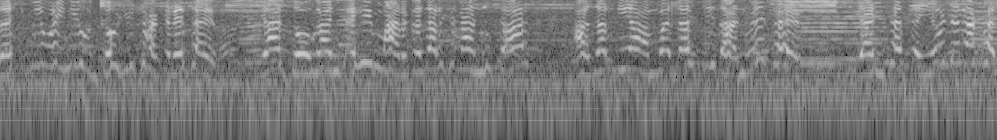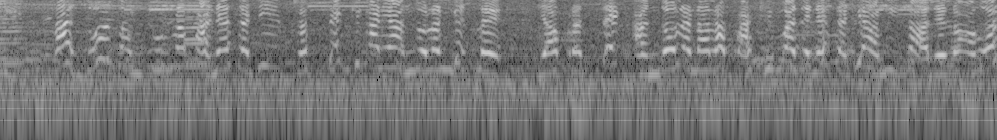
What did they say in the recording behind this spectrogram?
रश्मी वहिनी उद्धवजी ठाकरे साहेब या दोघांच्याही मार्गदर्शनानुसार आदरणीय अंबादासजी दानवे साहेब यांच्या संयोजनाखाली हा जो संपूर्ण पाण्यासाठी प्रत्येक ठिकाणी आंदोलन घेतलंय या प्रत्येक आंदोलनाला पाठिंबा देण्यासाठी आम्ही इथं आलेलो आहोत.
